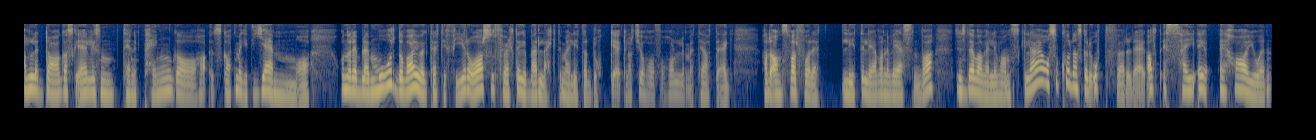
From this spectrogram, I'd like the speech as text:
alle dager skal jeg liksom tjene penger og ha, skape meg et hjem og og når jeg ble mor, da var jo jeg 34 år, så følte jeg jeg bare lekte meg ei lita dukke. Jeg klarte ikke å forholde meg til at jeg hadde ansvar for et lite levende vesen, da. Syns det var veldig vanskelig. Og så hvordan skal du oppføre deg? Alt jeg sier jeg, jeg har jo en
